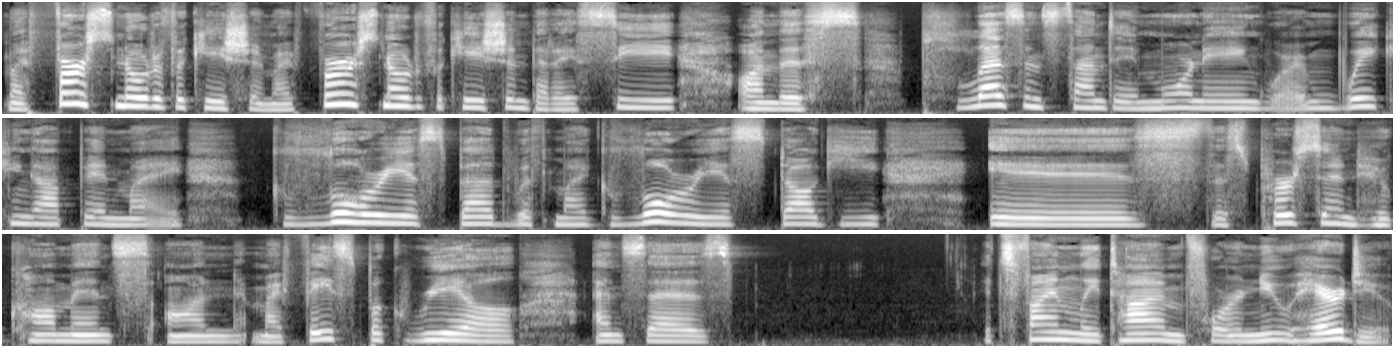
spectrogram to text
my first notification, my first notification that I see on this pleasant Sunday morning where I'm waking up in my glorious bed with my glorious doggy is this person who comments on my Facebook reel and says, It's finally time for a new hairdo.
